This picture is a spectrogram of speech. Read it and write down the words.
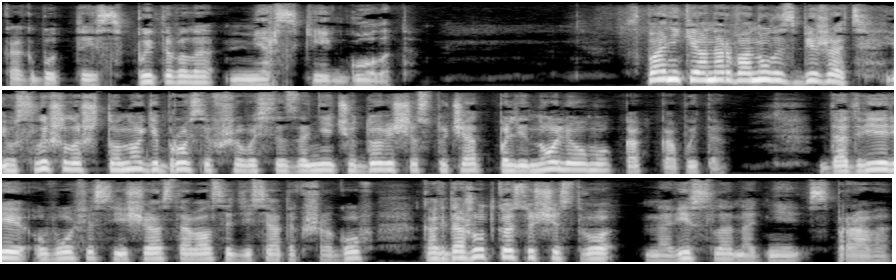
как будто испытывала мерзкий голод. В панике она рванулась бежать и услышала, что ноги бросившегося за ней чудовища стучат по линолеуму, как копыта. До двери в офис еще оставался десяток шагов, когда жуткое существо нависло над ней справа.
